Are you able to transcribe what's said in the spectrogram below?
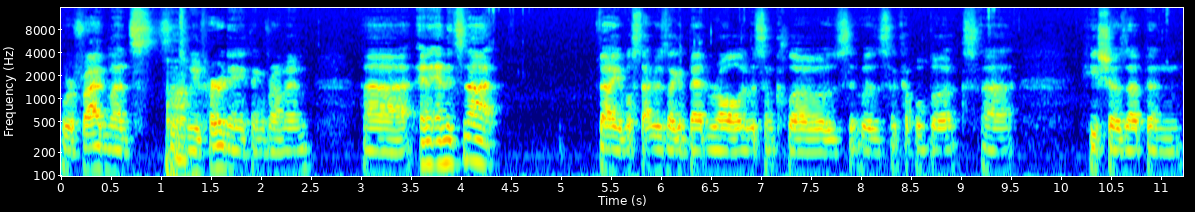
we're five months since Uh-huh. we've heard anything from him. Uh, and, and it's not valuable stuff. It was like a bedroll. It was some clothes. It was a couple books. Uh, he shows up and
